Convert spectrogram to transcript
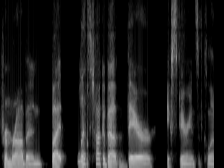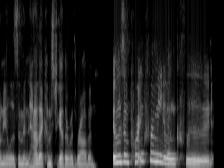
from Robin, but let's talk about their experience of colonialism and how that comes together with Robin. It was important for me to include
